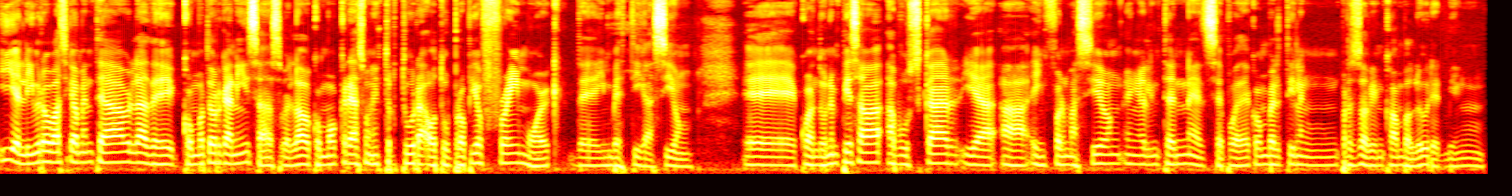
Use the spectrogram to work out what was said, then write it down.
Y el libro básicamente habla de cómo te organizas, ¿verdad? O cómo creas una estructura o tu propio framework de investigación. Eh, cuando uno empieza a, buscar y a información en el internet, se puede convertir en un proceso bien convoluted, bien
